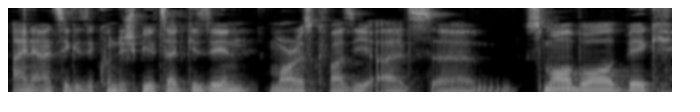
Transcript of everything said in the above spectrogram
eine einzige Sekunde Spielzeit gesehen. Morris quasi als äh, Small Ball Big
